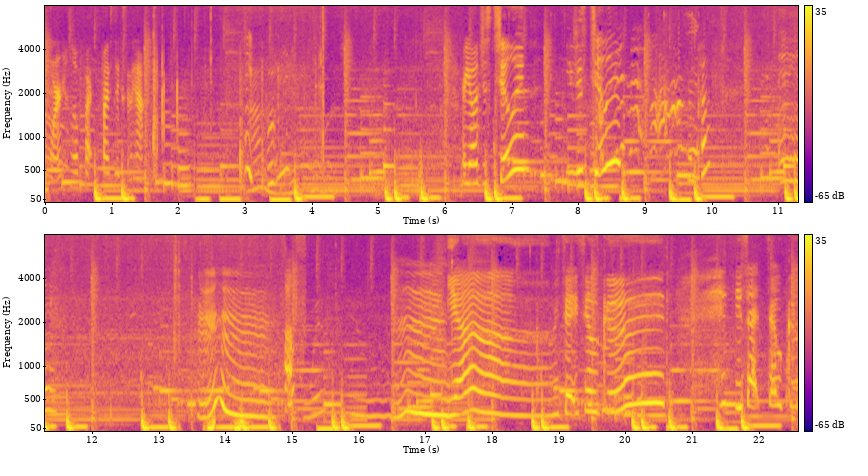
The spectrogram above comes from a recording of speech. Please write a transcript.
Little, more. A little five, five six and a half. Hey, boobies. Are y'all just chilling? You just chilling? Puff. Mmm. Puff. Mmm. Yum. Is that so good? Is that so good?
